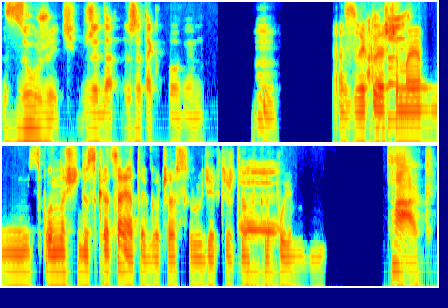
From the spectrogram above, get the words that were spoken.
zużyć, że, da, że tak powiem. Hmm. A zwykle Ale jeszcze jest- mają skłonności do skracania tego czasu ludzie, którzy tam E, wklepują. Tak,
